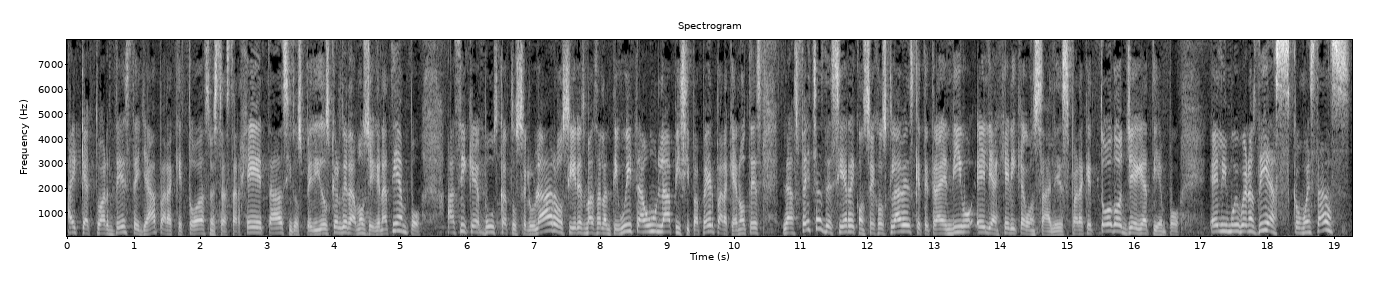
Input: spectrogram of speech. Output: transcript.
Hay que actuar desde ya para que todas nuestras tarjetas y los pedidos que ordenamos lleguen a tiempo. Así que busca tu celular o si eres más a la antigüita, un lápiz y papel para que anotes las fechas de cierre y consejos claves que te trae en vivo Eli Angélica González para que todo llegue a tiempo. Eli, muy buenos días. ¿Cómo estás?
